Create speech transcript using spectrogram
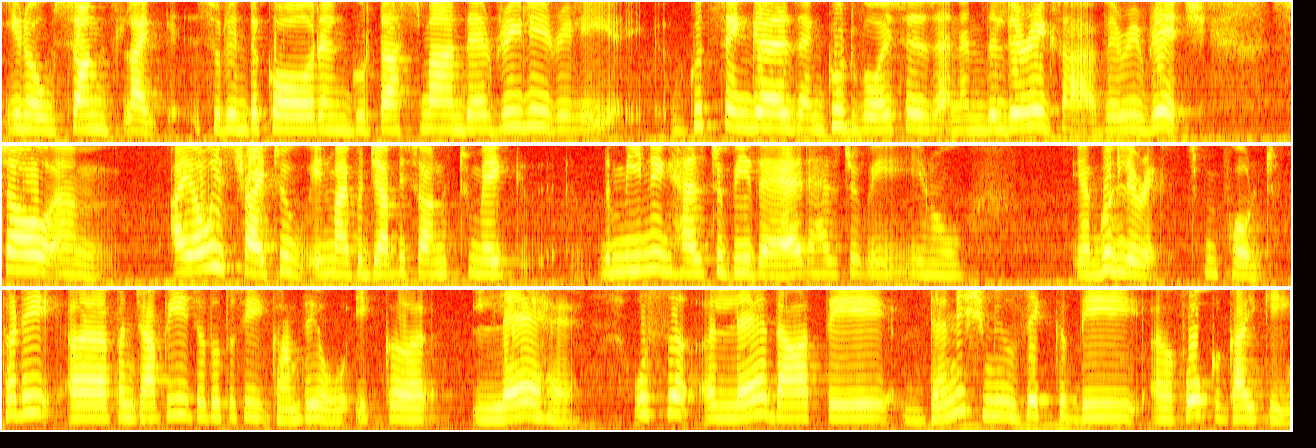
you know songs like Surinder Kaur and Gurdas Maan, they're really really good singers and good voices, and and the lyrics are very rich. So. Um, I always try to in my Punjabi songs to make the meaning has to be there. It has to be, you know, yeah, good lyrics. It's important. ਤੁਹਾਡੀ ਪੰਜਾਬੀ ਜਦੋਂ ਤੁਸੀਂ ਗਾਉਂਦੇ ਹੋ ਇੱਕ ਲੈ ਹੈ ਉਸ ਲੈ ਦਾ ਤੇ ਡੈਨਿਸ਼ 뮤직 ਦੀ ਫੋਕ ਗਾਇਕੀ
